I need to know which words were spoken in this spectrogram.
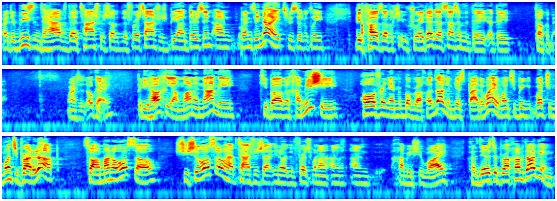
right, the reason to have the tashmish of the first tashmish be on Thursday on Wednesday night specifically because of kikura That's not something that they that they talk about. Where I says okay, but ihachi amana nami tiba v'chamishi hover nemer bracha dugim. Just by the way, once you bring once you once you brought it up, so amana also she should also have tashmish. You know, the first one on on, on chamishi. Why? Because there's a bracha of dagim.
